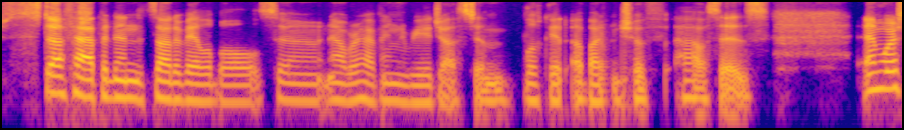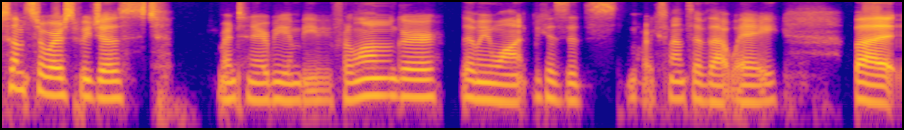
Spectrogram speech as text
stuff happened and it's not available. So now we're having to readjust and look at a bunch of houses. And worst comes to worst, we just rent an Airbnb for longer than we want because it's more expensive that way. But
